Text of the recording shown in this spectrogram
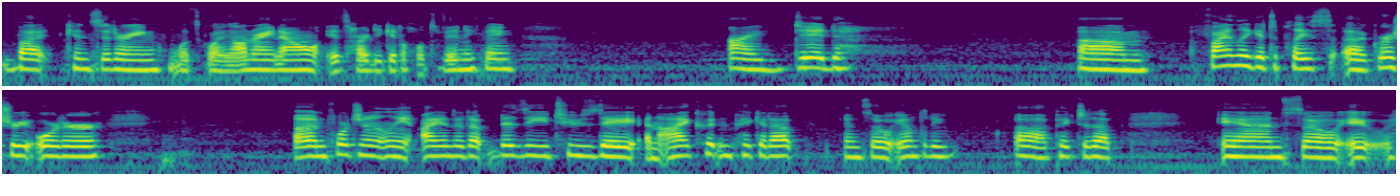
But considering what's going on right now, it's hard to get a hold of anything. I did um, finally get to place a grocery order unfortunately, I ended up busy Tuesday and I couldn't pick it up, and so Anthony uh, picked it up, and so it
